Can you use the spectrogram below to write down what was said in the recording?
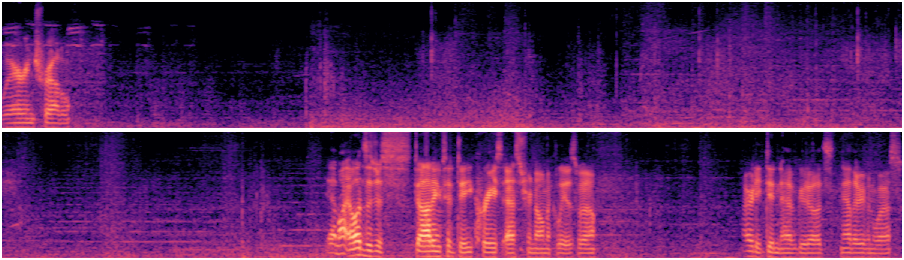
We're in trouble. Yeah, my odds are just starting to decrease astronomically as well. I already didn't have good odds, now they're even worse.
